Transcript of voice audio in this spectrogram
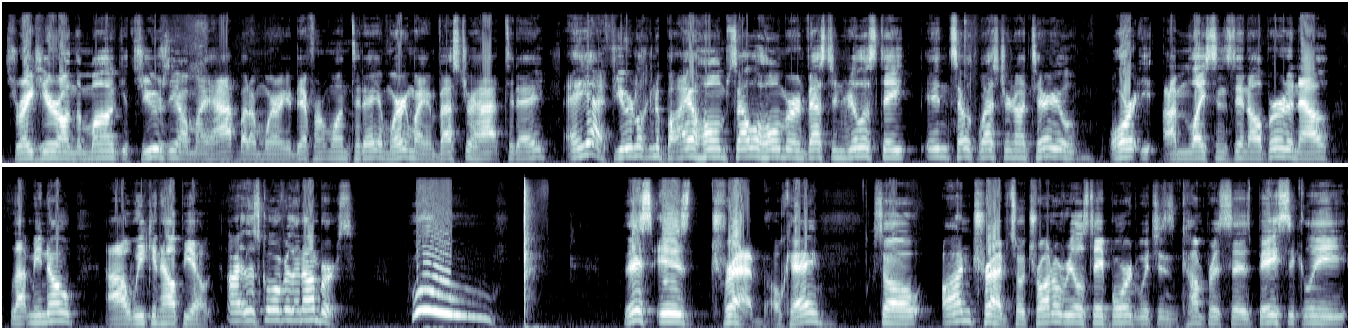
It's right here on the mug. It's usually on my hat, but I'm wearing a different one today. I'm wearing my investor hat today. And yeah, if you're looking to buy a home, sell a home, or invest in real estate in Southwestern Ontario, or I'm licensed in Alberta now, let me know uh, we can help you out. All right, let's go over the numbers. Woo! This is TREB, okay? So on TREB, so Toronto Real Estate Board, which encompasses basically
